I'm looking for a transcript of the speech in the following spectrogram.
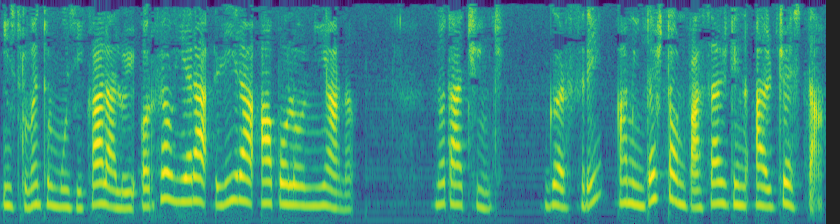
Instrumentul muzical al lui Orfeu era lira apoloniană. Nota 5 Guthrie amintește un pasaj din Alcesta,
